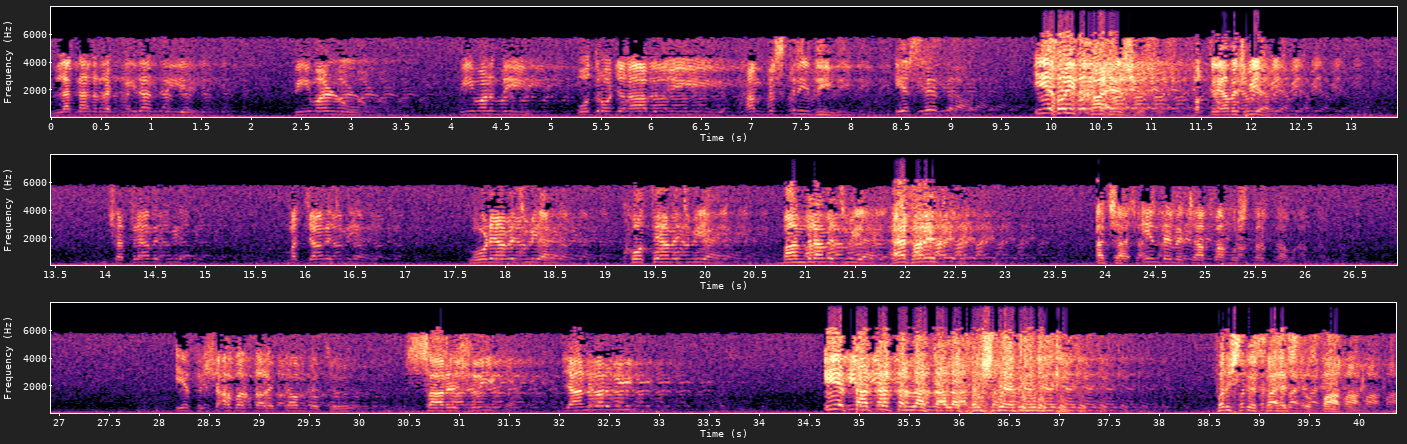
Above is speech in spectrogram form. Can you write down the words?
لگن لگی رہتی ہے پیو پیو دی ادھر جناب جی ہم بستری دی، اسی طرح۔ یہ خواہش بکریا بھی ہے۔ چھتریا بھی ہے۔ مجھا بھی ہے۔ گھوڑیا بھی ہے۔ کھوتیا بھی ہے۔ باندر بھی ہے سارے۔ اچھا اندر آپ مشترک اس شہبت والے کام سارے شریف جانور بھی۔ یہ طاقت اللہ تعالی فرشتے رکھے۔ فرشتے خواہش تو پاک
